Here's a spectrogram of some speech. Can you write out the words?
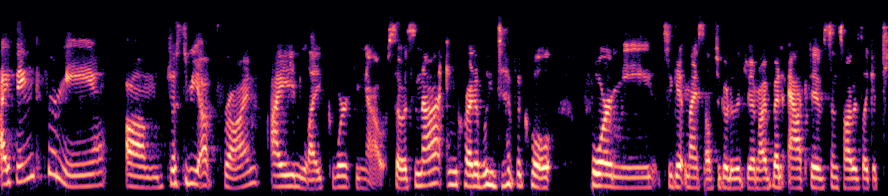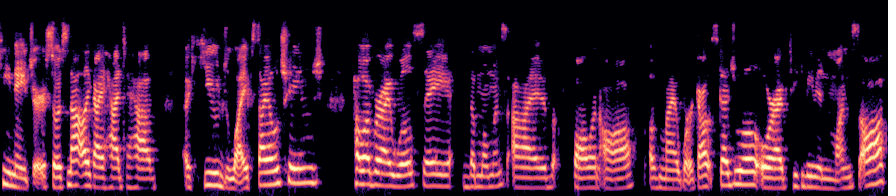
I think for me um just to be upfront i like working out. So it's not incredibly difficult for me to get myself to go to the gym. I've been active since I was like a teenager. So it's not like I had to have a huge lifestyle change. However, I will say the moments I've fallen off of my workout schedule or I've taken even months off,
